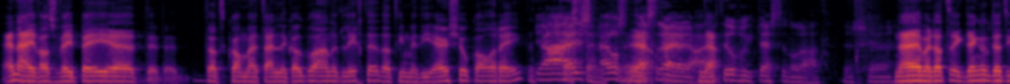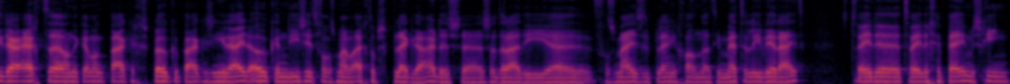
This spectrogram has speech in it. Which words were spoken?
En hij was WP, eh, dat kwam uiteindelijk ook wel aan het licht, hè, dat hij met die airshock al reed. ja, hij, is, hij was een Ja. testrijder. Ja. Hij Ja. heeft heel veel getest inderdaad. Dus, eh, Nee, maar dat, ik denk ook dat hij daar echt, eh, want ik heb hem ook een paar keer gesproken, een paar keer zien rijden ook. En die zit volgens mij wel echt op zijn plek daar. Dus eh, zodra die, eh, volgens mij is de planning gewoon dat hij Metally weer rijdt. Dus tweede, tweede GP misschien.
